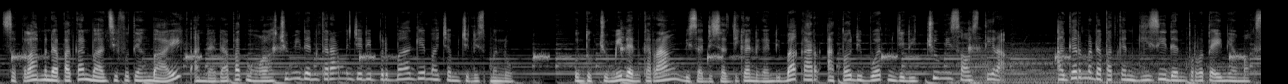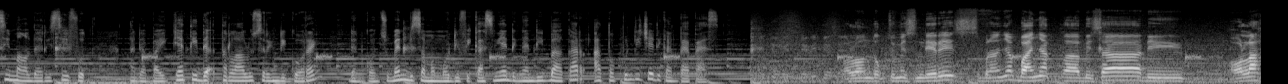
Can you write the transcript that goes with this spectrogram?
Setelah mendapatkan bahan seafood yang baik, Anda dapat mengolah cumi dan kerang menjadi berbagai macam jenis menu. Untuk cumi dan kerang bisa disajikan dengan dibakar atau dibuat menjadi cumi saus tiram. Agar mendapatkan gizi dan protein yang maksimal dari seafood, ada baiknya tidak terlalu sering digoreng dan konsumen bisa memodifikasinya dengan dibakar ataupun dijadikan pepes. Kalau untuk cumi sendiri sebenarnya banyak uh, bisa diolah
